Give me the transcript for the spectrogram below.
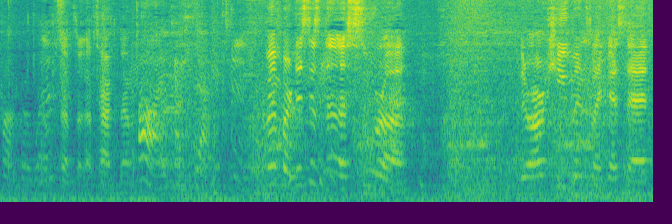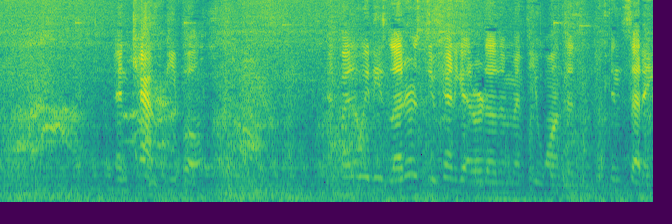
proper welcome? Have to attack them. I have Remember, this is the Asura. There are humans, like I said, and cat people. And by the way, these letters, you can get rid of them if you wanted in settings.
